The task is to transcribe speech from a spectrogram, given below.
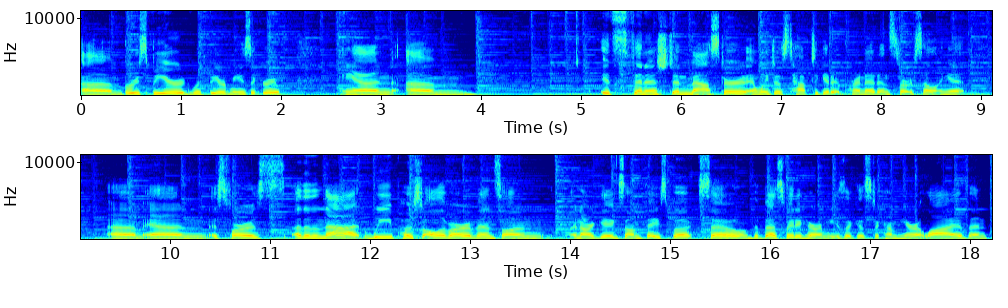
Um, Bruce Beard with Beard Music Group, and um, it's finished and mastered, and we just have to get it printed and start selling it. Um, and as far as other than that, we post all of our events on and our gigs on Facebook. So the best way to hear our music is to come hear it live. And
